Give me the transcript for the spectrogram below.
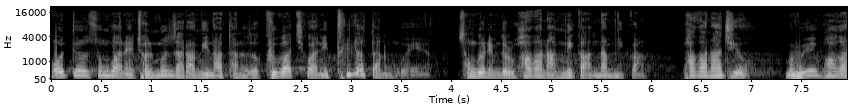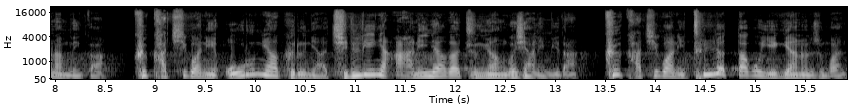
어떤 순간에 젊은 사람이 나타나서 그 가치관이 틀렸다는 거예요. 성도님들 화가 납니까? 안 납니까? 화가 나지요. 왜 화가 납니까? 그 가치관이 옳으냐, 그르냐, 진리냐, 아니냐가 중요한 것이 아닙니다. 그 가치관이 틀렸다고 얘기하는 순간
